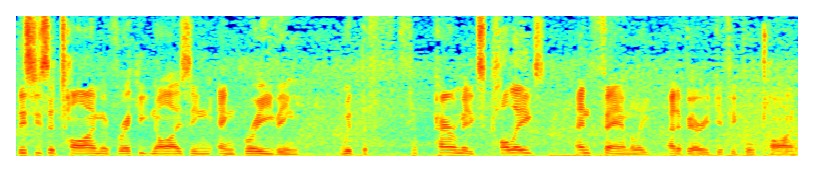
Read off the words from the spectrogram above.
This is a time of recognising and grieving with the paramedics' colleagues and family at a very difficult time.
